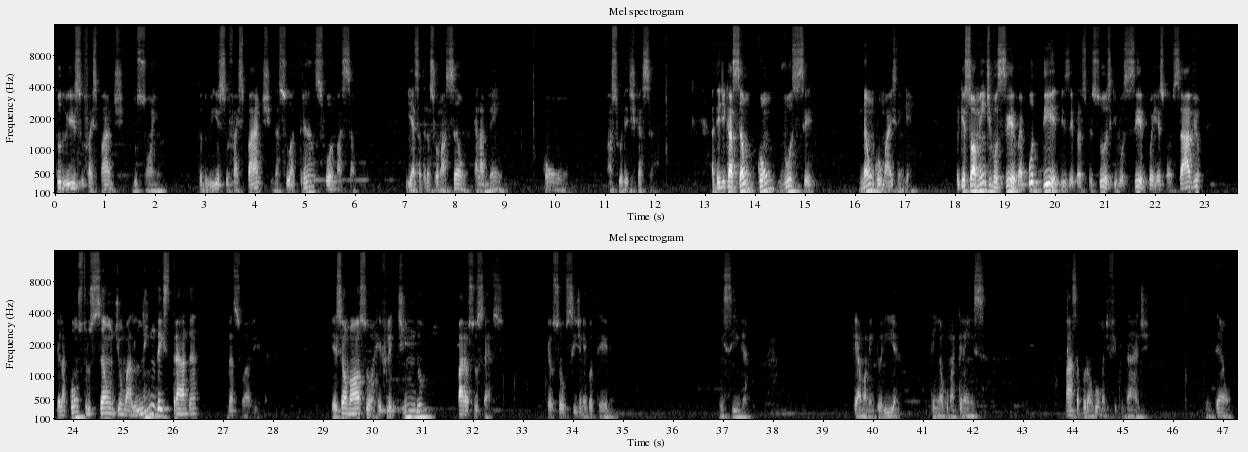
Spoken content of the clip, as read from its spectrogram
Tudo isso faz parte do sonho tudo isso faz parte da sua transformação. E essa transformação, ela vem com a sua dedicação. A dedicação com você, não com mais ninguém. Porque somente você vai poder dizer para as pessoas que você foi responsável pela construção de uma linda estrada da sua vida. Esse é o nosso refletindo para o sucesso. Eu sou Sidney Botelho. Me siga. Quer uma mentoria? Tem alguma crença? Passa por alguma dificuldade? Então,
